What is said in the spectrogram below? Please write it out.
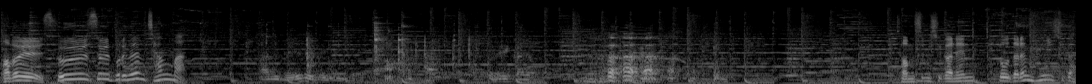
밥을 술술 부르는 장맛. 왜 이래 되는데? 드릴까요? 점심 시간엔 또 다른 회의 시간.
